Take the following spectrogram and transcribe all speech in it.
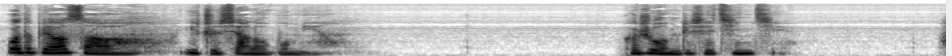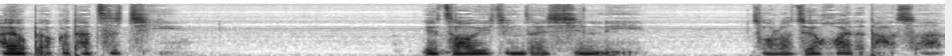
我的表嫂一直下落不明，可是我们这些亲戚，还有表哥他自己，也早已经在心里做了最坏的打算。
